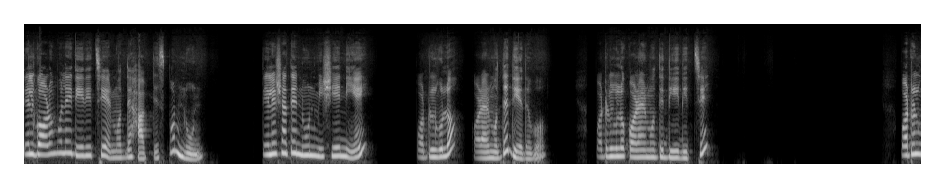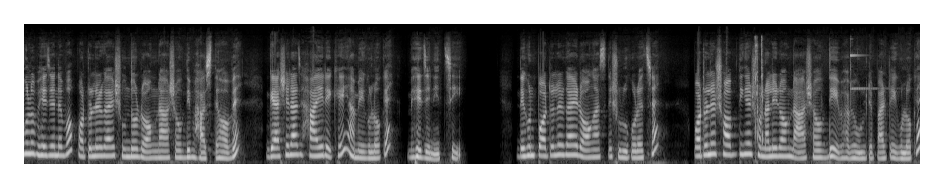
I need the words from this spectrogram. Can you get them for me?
তেল গরম হলেই দিয়ে দিচ্ছি এর মধ্যে হাফ টিস্পুন নুন। তেলের সাথে নুন মিশিয়ে নিয়েই পটলগুলো কড়াইয়ের মধ্যে দিয়ে দেব। পটলগুলো কড়াইয়ের মধ্যে দিয়ে দিচ্ছি। পটলগুলো ভেজে নেব। পটলের গায়ে সুন্দর রং না আসা অবধি ভাজতে হবে। গ্যাসের আজ হাই রেখেই আমি এগুলোকে ভেজে নিচ্ছি। দেখুন, পটলের গায়ে রং আসতে শুরু করেছে। পটলের সব দিকে সোনালি রং না আসা অবধি এভাবে উল্টে পাল্টে এগুলোকে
